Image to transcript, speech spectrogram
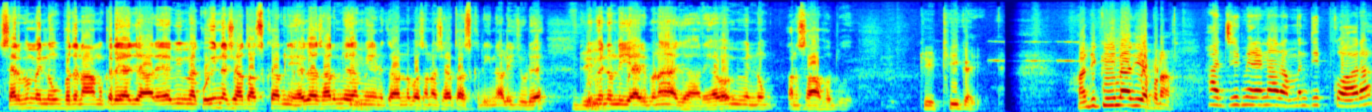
ਸਿਰਫ ਮੈਨੂੰ ਬਦਨਾਮ ਕਰਿਆ ਜਾ ਰਿਹਾ ਵੀ ਮੈਂ ਕੋਈ ਨਸ਼ਾ ਤਸਕਰ ਨਹੀਂ ਹੈਗਾ ਸਰ ਮੇਰਾ ਮੇਨ ਕਾਰਨ ਬਸ ਨਸ਼ਾ ਤਸਕਰੀ ਨਾਲ ਹੀ ਜੁੜਿਆ। ਵੀ ਮੈਨੂੰ ਨਜਾਇਜ਼ ਬਣਾਇਆ ਜਾ ਰਿਹਾ ਵਾ ਵੀ ਮੈਨੂੰ ਇਨਸਾਫ ਦਿਓ ਜੀ ਠੀਕ ਹੈ ਜੀ। ਹਾਂਜੀ ਕੀ ਨਾਂ ਜੀ ਆਪਣਾ? ਹਾਂਜੀ ਮੇਰਾ ਨਾਮ ਰਮਨਦੀਪ ਕੌਰ ਆ।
